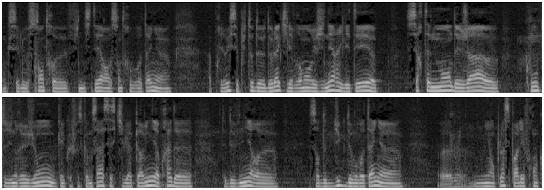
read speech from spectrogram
donc c'est le centre euh, Finistère, centre Bretagne. euh. A priori, c'est plutôt de, là qu'il est vraiment originaire. Il était euh, certainement déjà comte d'une région ou quelque chose comme ça. C'est ce qui lui a permis après de, de devenir une sorte de duc de Bretagne. mis en place par les Francs.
